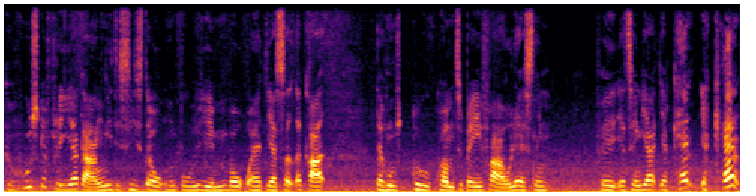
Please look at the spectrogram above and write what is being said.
kan huske flere gange i det sidste år, hun boede hjemme, hvor at jeg sad og græd, da hun skulle komme tilbage fra aflastning. For jeg tænkte, jeg, jeg, kan, jeg kan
